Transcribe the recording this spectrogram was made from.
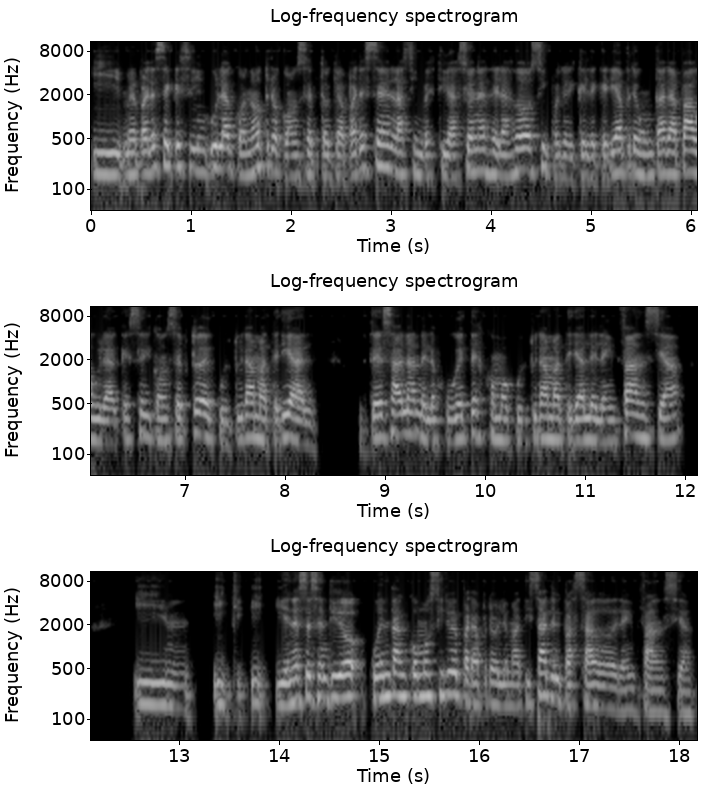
Y me parece que se vincula con otro concepto que aparece en las investigaciones de las dos y por el que le quería preguntar a Paula, que es el concepto de cultura material. Ustedes hablan de los juguetes como cultura material de la infancia y, y, en ese sentido cuentan cómo sirve para problematizar el pasado de la infancia.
